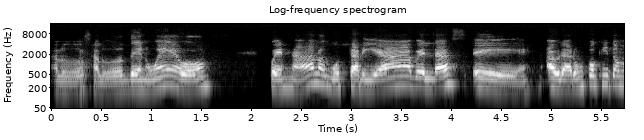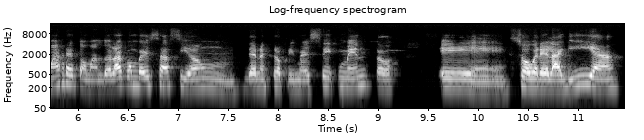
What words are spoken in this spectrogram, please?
Saludos, saludos de nuevo. Pues nada, nos gustaría, ¿verdad?, eh, hablar un poquito más, retomando la conversación de nuestro primer segmento eh, sobre la guía.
